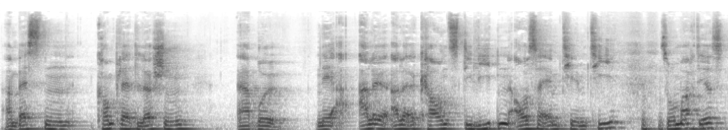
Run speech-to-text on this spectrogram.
am besten komplett löschen. Ja, wohl, nee, alle, alle Accounts deleten, außer MTMT. So macht ihr es.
